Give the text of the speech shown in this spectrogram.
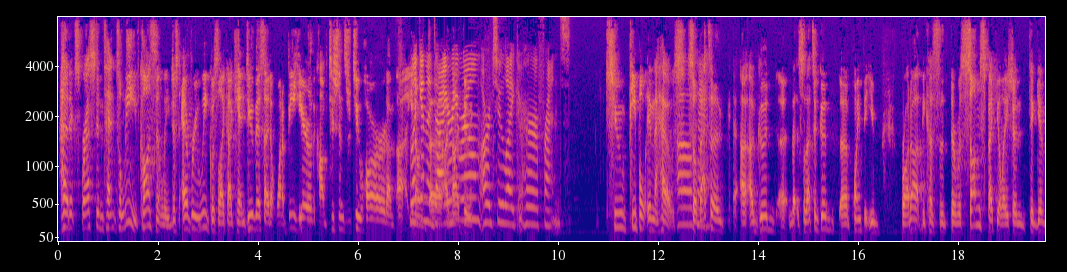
had expressed intent to leave constantly. Just every week was like, "I can't do this. I don't want to be here. The competitions are too hard." I'm, uh, like know, in the uh, diary not doing- room or to like her friends. two people in the house. Oh, So that's a a, a good. Uh, so that's a good uh, point that you brought up because there was some speculation to give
